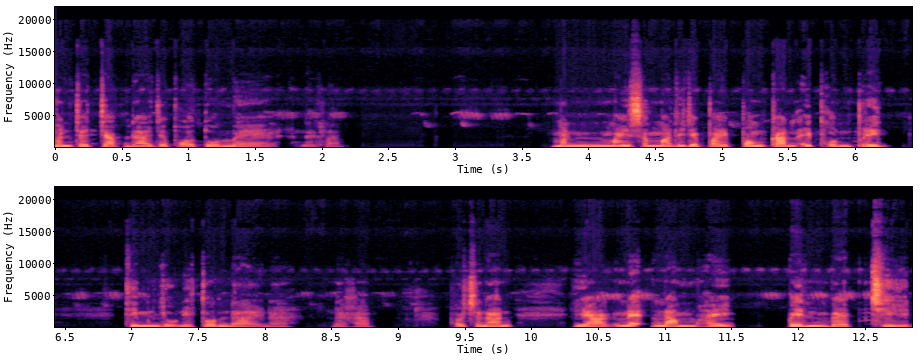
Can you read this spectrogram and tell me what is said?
มันจะจับได้เฉพาะตัวแม่นะครับ มันไม่สามารถที่จะไปป้องกันไอ้ผลพริกที่มันอยู่ในต้นได้นะนะครับ เพราะฉะนั้นอยากแนะนำให้เป็นแบบฉีด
